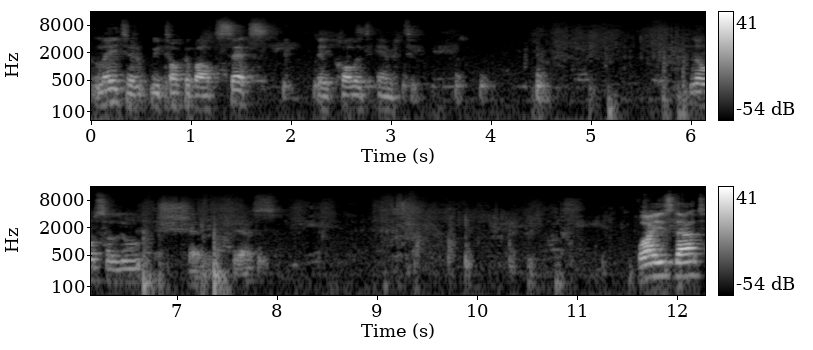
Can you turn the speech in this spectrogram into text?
later we talk about sets, they call it empty. No solution, yes. Why is that?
